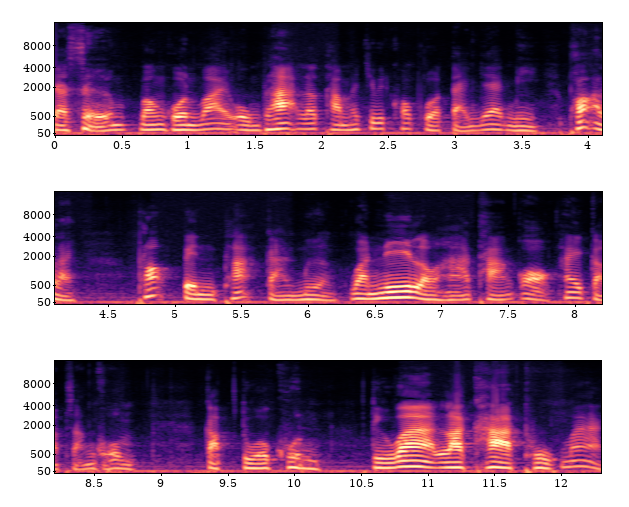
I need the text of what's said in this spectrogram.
จะเสริมบางคนไหว้องค์พระแล้วทำให้ชีวิตครอบครัวแตกแยกมี เพราะอะไร เพราะเป็นพระการเมือง วันนี้เราหาทางออกให้กับสังคม กับตัวคุณ ถือว่าราคาถูกมาก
